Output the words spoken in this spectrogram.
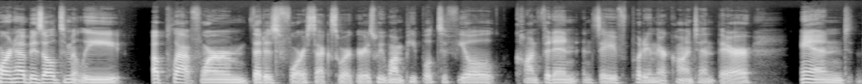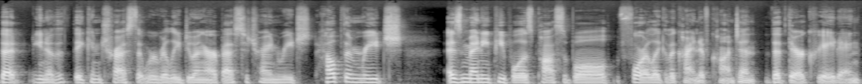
Pornhub is ultimately a platform that is for sex workers. We want people to feel confident and safe putting their content there and that you know that they can trust that we're really doing our best to try and reach help them reach as many people as possible for like the kind of content that they're creating.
